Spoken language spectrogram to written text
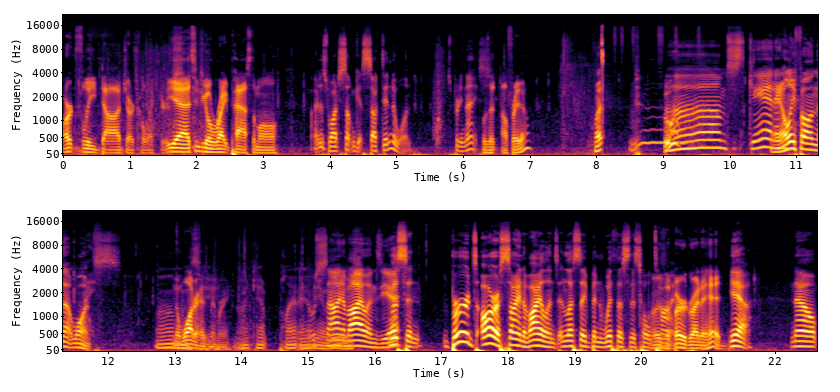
artfully dodge our collectors? yeah, it seems to go right past them all. I just watched something get sucked into one. It's pretty nice. Was it Alfredo? Um, scanning. I only fell in that once. Nice. Um, No, water has memory. I can't plant any no sign of these. islands yet. Listen, birds are a sign of islands unless they've been with us this whole There's time. There's a bird right ahead. Yeah. Now,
